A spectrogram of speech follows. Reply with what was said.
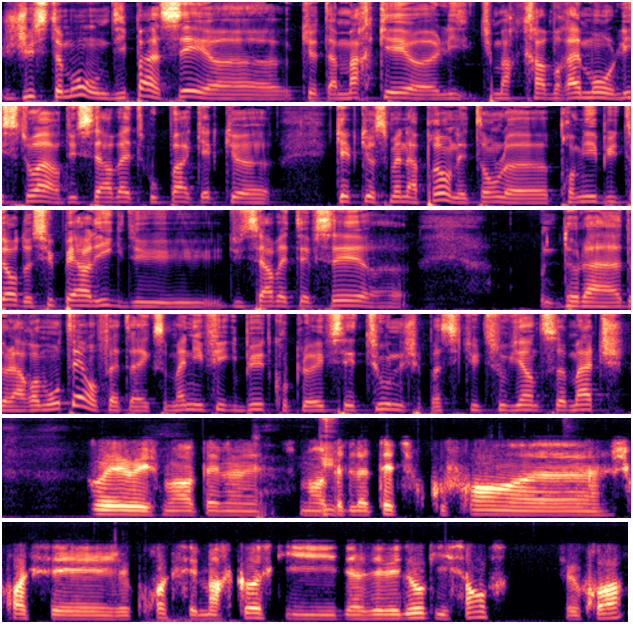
justement, on ne dit pas assez euh, que as marqué, euh, tu marqueras vraiment l'histoire du Servette ou pas quelques, quelques semaines après en étant le premier buteur de Super League du, du Servette FC de la, de la remontée en fait, avec ce magnifique but contre le FC Thun. Je sais pas si tu te souviens de ce match. Oui, oui, je me rappelle. Je me rappelle de la tête sur coup franc. Euh, je crois que c'est, je crois que c'est Marcos qui d'Azevedo qui centre, je crois.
